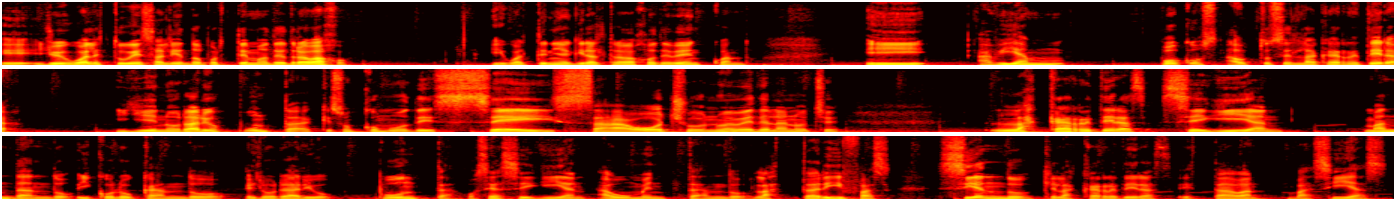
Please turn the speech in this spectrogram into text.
eh, yo igual estuve saliendo por temas de trabajo igual tenía que ir al trabajo de vez en cuando. Y había pocos autos en la carretera. Y en horarios punta, que son como de 6 a 8 o 9 de la noche, las carreteras seguían mandando y colocando el horario punta. O sea, seguían aumentando las tarifas, siendo que las carreteras estaban vacías.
